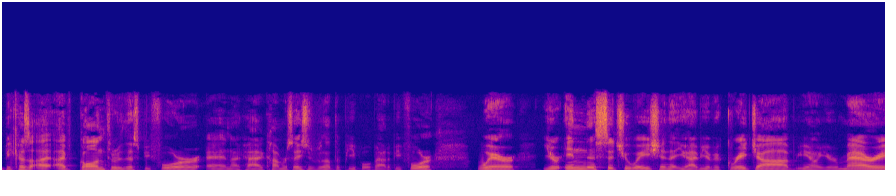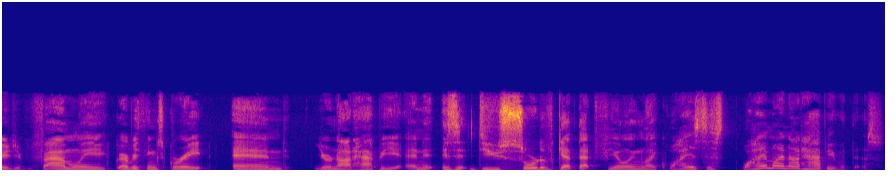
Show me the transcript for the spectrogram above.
because I, I've gone through this before and I've had conversations with other people about it before, where you're in this situation that you have, you have a great job, you know, you're married, you have family, everything's great, and you're not happy. And it, is it? Do you sort of get that feeling like, why is this? Why am I not happy with this?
